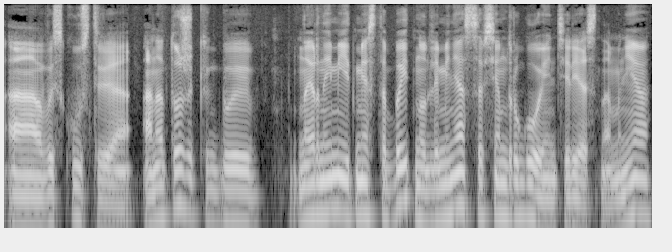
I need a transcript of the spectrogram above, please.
в искусстве, она тоже как бы, наверное, имеет место быть, но для меня совсем другое интересно. Мне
